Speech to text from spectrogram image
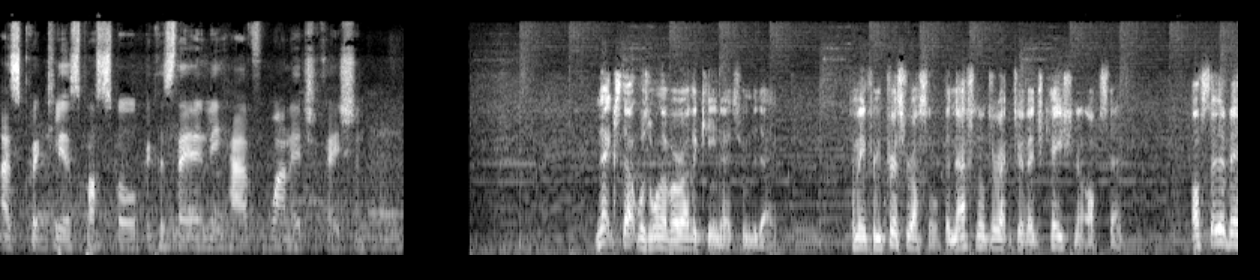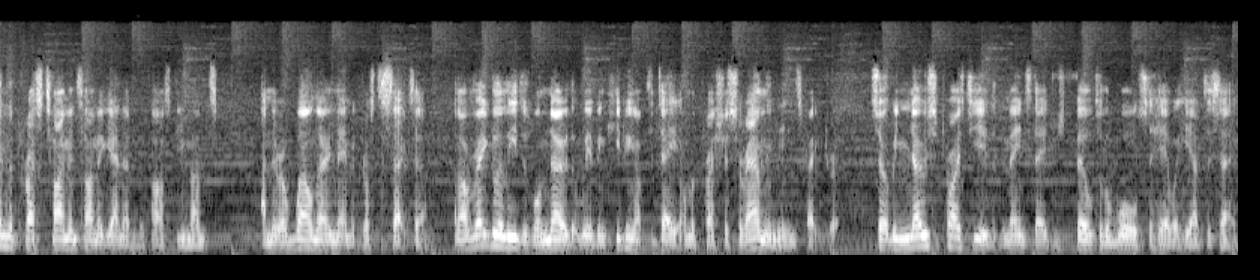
as quickly as possible because they only have one education. Next up was one of our other keynotes from the day, coming from Chris Russell, the National Director of Education at Ofsted. Ofsted have been in the press time and time again over the past few months, and they're a well known name across the sector. And our regular leaders will know that we have been keeping up to date on the pressure surrounding the inspectorate. So it'll be no surprise to you that the main stage was filled to the walls to hear what he had to say.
